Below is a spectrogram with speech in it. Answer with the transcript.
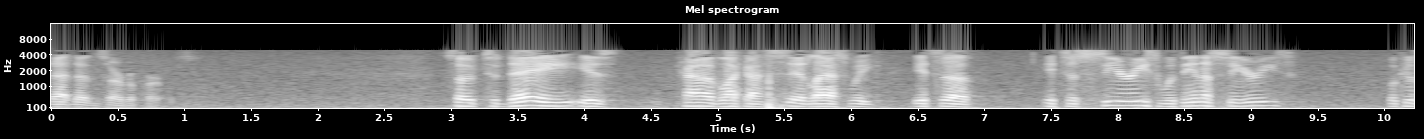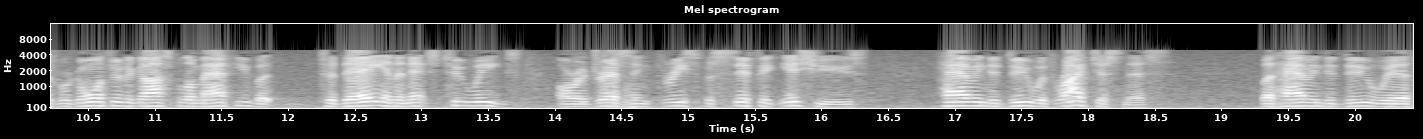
that doesn't serve a purpose. So today is kind of like I said last week. It's a it's a series within a series because we're going through the Gospel of Matthew, but today and the next two weeks are addressing three specific issues having to do with righteousness but having to do with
